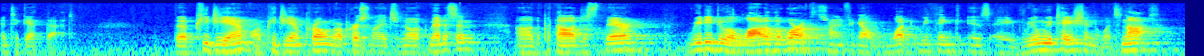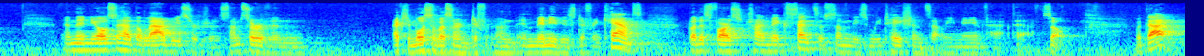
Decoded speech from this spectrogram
and to get that. The PGM or PGM Pro or personalized genomic medicine, uh, the pathologists there really do a lot of the work trying to figure out what we think is a real mutation, and what's not, and then you also have the lab researchers. I'm sort of in, actually, most of us are in, different, in many of these different camps, but as far as trying to make sense of some of these mutations that we may in fact have. So, with that,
